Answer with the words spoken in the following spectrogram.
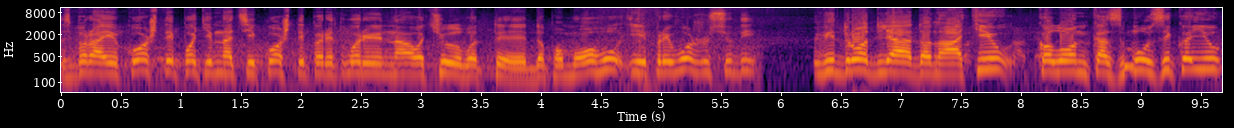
збираю кошти, потім на ці кошти перетворюю на оцю от е, допомогу і привожу сюди. Відро для донатів, колонка з музикою.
